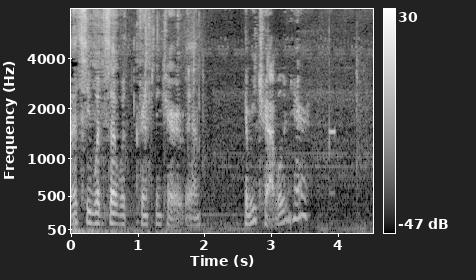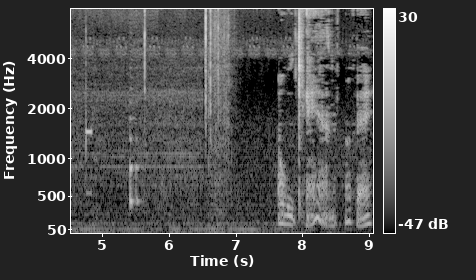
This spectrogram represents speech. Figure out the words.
Let's see what's up with Crimson Caravan. Can we travel in here? Oh, we can. Okay.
